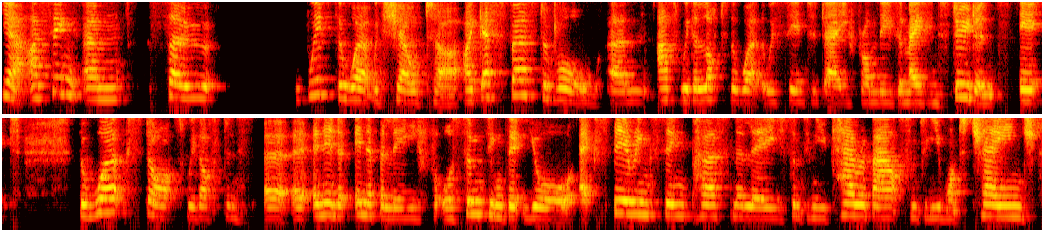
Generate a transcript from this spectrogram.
Yeah, I think um, so with the work with shelter, I guess first of all, um, as with a lot of the work that we're seeing today from these amazing students, it the work starts with often uh, an inner, inner belief or something that you're experiencing personally, something you care about, something you want to change,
